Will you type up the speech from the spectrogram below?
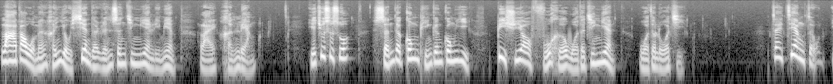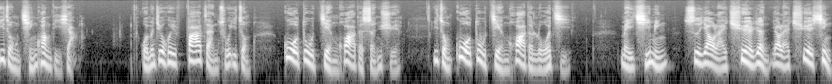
拉到我们很有限的人生经验里面来衡量。也就是说，神的公平跟公义必须要符合我的经验、我的逻辑。在这样种一种情况底下，我们就会发展出一种过度简化的神学，一种过度简化的逻辑，美其名是要来确认、要来确信，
